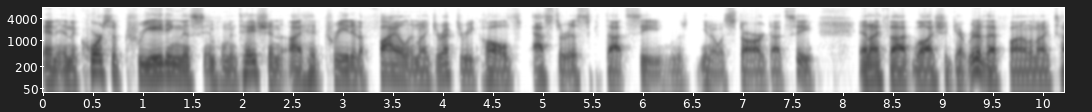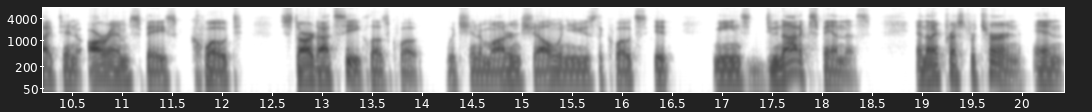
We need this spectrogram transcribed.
and in the course of creating this implementation, I had created a file in my directory called asterisk.c, you know, a star.c. And I thought, well, I should get rid of that file. And I typed in rm space quote star.c, close quote, which in a modern shell, when you use the quotes, it means do not expand this. And then I pressed return, and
